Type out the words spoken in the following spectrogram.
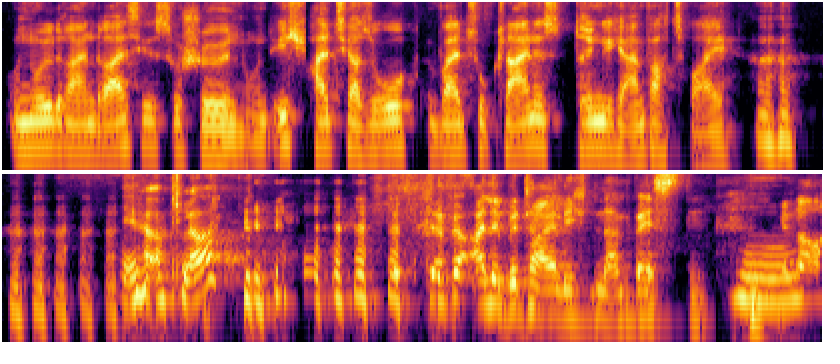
und 033 ist so schön. Und ich halte es ja so, weil so klein ist, trinke ich einfach zwei. Ja, klar. Das ist ja für alle Beteiligten am besten. Hm. Genau.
